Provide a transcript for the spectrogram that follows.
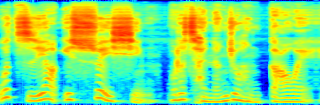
我只要一睡醒，我的产能就很高哎，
